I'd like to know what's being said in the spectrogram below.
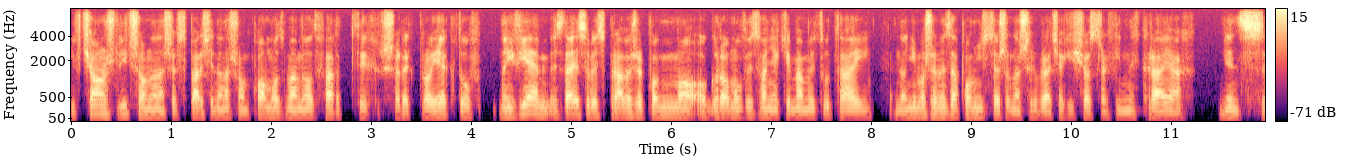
i wciąż liczą na nasze wsparcie, na naszą pomoc. Mamy otwartych szereg projektów. No i wiem, zdaję sobie sprawę, że pomimo ogromu wyzwań, jakie mamy tutaj, no nie możemy zapomnieć też o naszych braciach i siostrach w innych krajach. Więc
